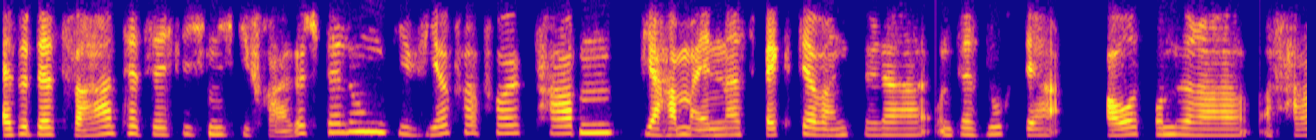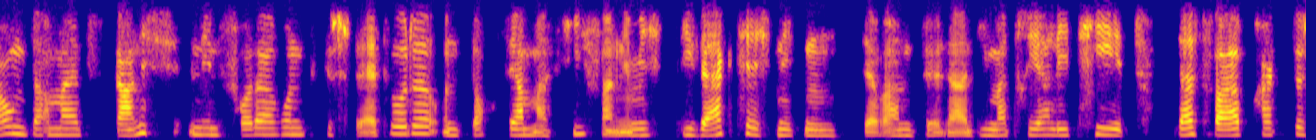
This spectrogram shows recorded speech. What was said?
Also das war tatsächlich nicht die Fragestellung, die wir verfolgt haben. Wir haben einen Aspekt der Wandbilder untersucht, der aus unserer Erfahrung damals gar nicht in den Vordergrund gestellt wurde und doch sehr massiv war, nämlich die Werktechniken der Wandbilder, die Materialität. Das war praktisch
